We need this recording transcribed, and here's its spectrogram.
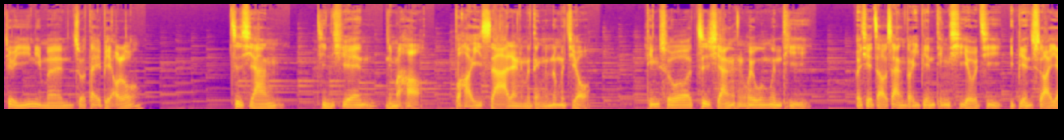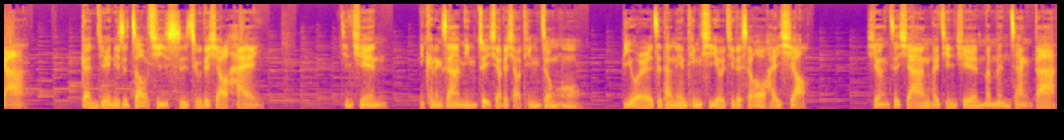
就以你们做代表喽。志祥、景轩，你们好，不好意思啊，让你们等了那么久。听说志祥很会问问题，而且早上都一边听《西游记》一边刷牙，感觉你是朝气十足的小孩。景轩，你可能是阿明最小的小听众哦，比我儿子当年听《西游记》的时候还小。希望志祥和景轩慢慢长大，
